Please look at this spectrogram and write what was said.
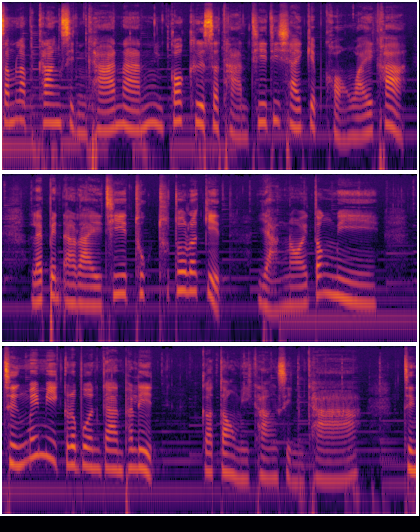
สำหรับคลังสินค้านั้นก็คือสถานที่ที่ใช้เก็บของไว้ค่ะ และเป็นอะไรที่ทุกธุรกิจอย่างน้อยต้องมี ถึงไม่มีกระบวนการผลิต ก็ต้องมีคลังสินค้า ถึง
